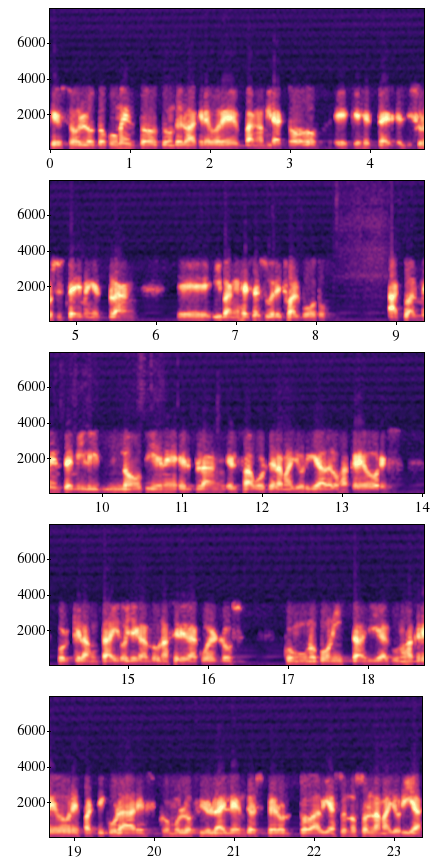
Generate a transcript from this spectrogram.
que son los documentos donde los acreedores van a mirar todo, eh, que es el, el disclosure statement, el plan, eh, y van a ejercer su derecho al voto. Actualmente Mili no tiene el plan el favor de la mayoría de los acreedores, porque la Junta ha ido llegando a una serie de acuerdos con unos bonistas y algunos acreedores particulares, como los Fuel Lenders, pero todavía esos no son la mayoría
